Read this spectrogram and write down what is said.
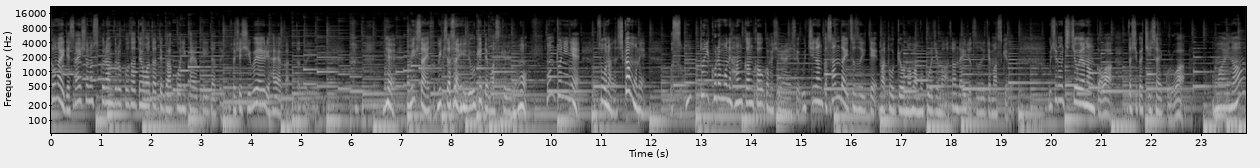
都内で最初のスクランブル交差点を渡って学校に通っていたというそして渋谷より早かったという。ねミキさんミキサさん受けてますけれども本当にねそうなんです。しかもね本当にこれもね反感買おうかもしれないですけどうちなんか3代続いて、まあ、東京のまあ向島3代以上続いてますけどうちの父親なんかは私が小さい頃は「お前な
